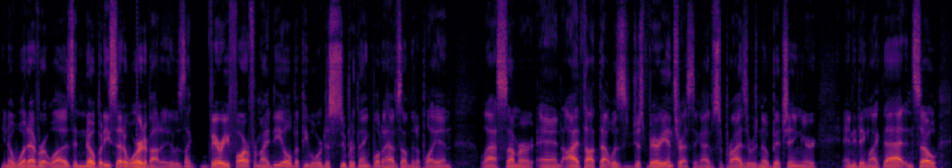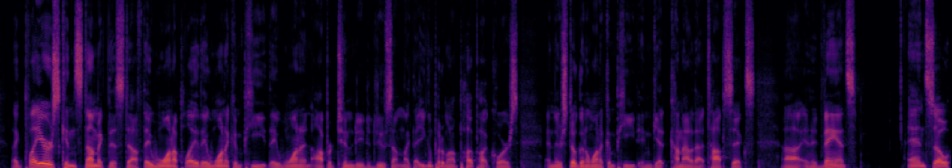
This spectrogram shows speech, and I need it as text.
you know whatever it was. And nobody said a word about it. It was like very far from ideal but people were just super thankful to have something to play in last summer. And i thought that was just very interesting. I was surprised there was no bitching or anything like that. And so like players can stomach this stuff. They want to play, they want to compete, they want an opportunity to do something like that. You can put them on a putt putt course, and they're still going to want to compete and get come out of that top six uh, in advance. And so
